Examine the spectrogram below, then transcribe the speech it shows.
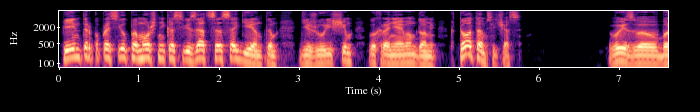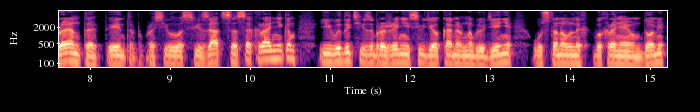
Пейнтер попросил помощника связаться с агентом, дежурящим в охраняемом доме. «Кто там сейчас?» Вызвав Брента, Пейнтер попросил его связаться с охранником и выдать изображение с видеокамер наблюдения, установленных в охраняемом доме,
